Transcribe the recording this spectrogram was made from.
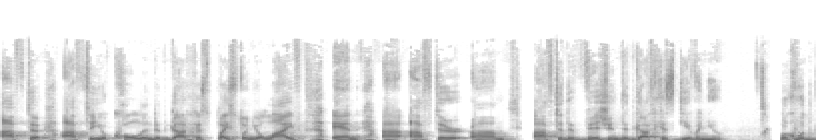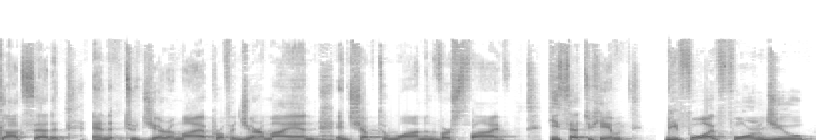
after, after your calling that God has placed on your life and uh, after, um, after the vision that God has given you. Look what God said and to Jeremiah, prophet Jeremiah in, in chapter one and verse five. He said to him, before I formed you,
